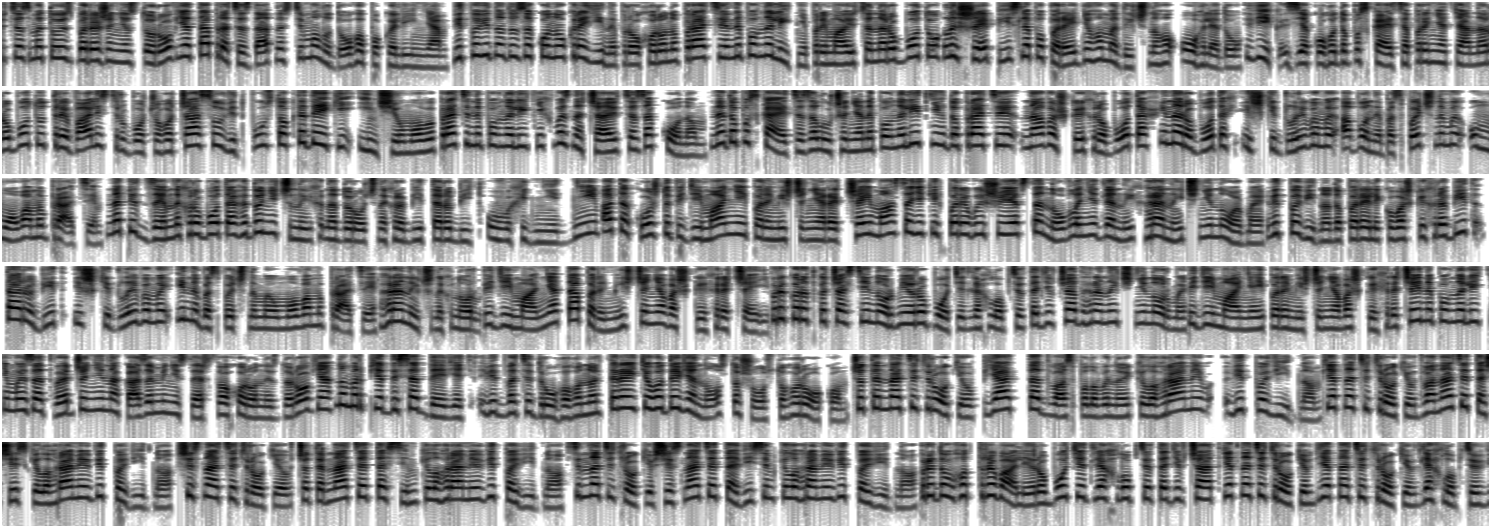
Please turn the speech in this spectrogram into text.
встановлюються з метою збереження здоров'я та працездатності молодого покоління. Відповідно до закону України про охорону праці, неповнолітні приймаються на роботу лише після попереднього медичного огляду. Вік, з якого допускається прийняття на роботу, тривалість робочого часу, відпусток та деякі інші умови праці неповнолітніх визначаються законом. Не допускається залучення неповнолітніх до праці на важких роботах і на роботах із шкідливими або небезпечними умовами праці, на підземних роботах, до нічних надурочних робіт та робіт у вихідні дні, а також до підіймання і переміщення речей, маса яких перевищує встановлені для них граничні норми, відповідно до переліку важких робіт та робіт із шкідливими і небезпечними умовами праці, граничних норм підіймання та переміщення важких речей. При короткочастій нормі роботі для хлопців та дівчат граничні норми підіймання і переміщення важких речей неповнолітніми затверджені наказом Міністерства охорони здоров'я номер 59 від 22.03.96 року. 14 років 5 та 2,5 кілограмів відповідно, 15 років 12 та 6 кілограмів відповідно, 16 років 14 та 7 кілограмів відповідно, 17 років 16 та 8 кілограмів відповідно. При довготривалій роботі для хлопців та дівчат 15 років 19 років для хлопців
